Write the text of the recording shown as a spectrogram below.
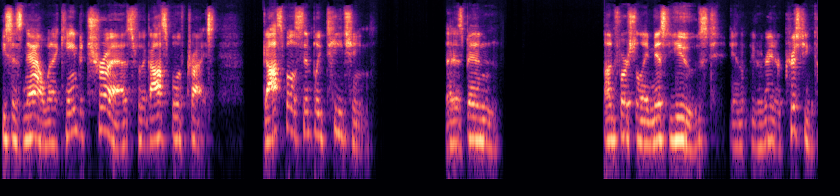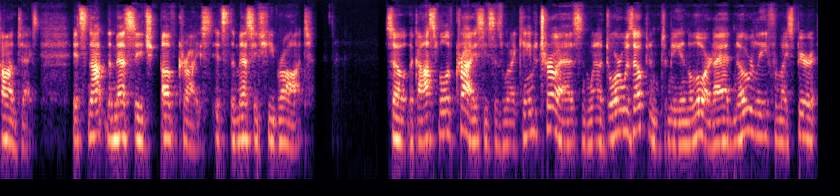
He says, Now, when I came to Troas for the gospel of Christ, gospel is simply teaching that has been unfortunately misused in the greater Christian context. It's not the message of Christ, it's the message he brought. So, the gospel of Christ, he says, when I came to Troas and when a door was opened to me in the Lord, I had no relief from my spirit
